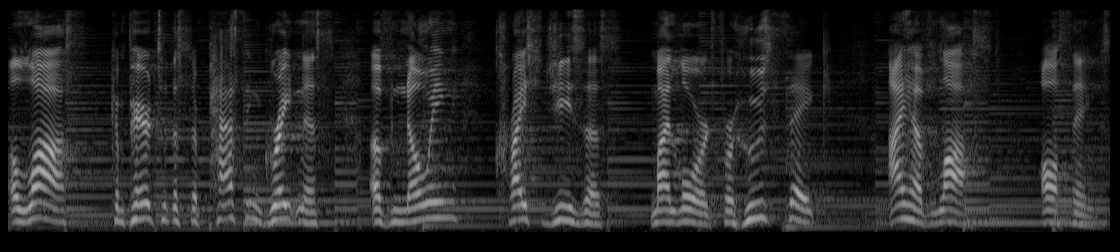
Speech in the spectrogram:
a loss compared to the surpassing greatness of knowing Christ Jesus my Lord, for whose sake I have lost all things.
